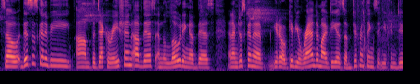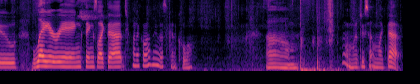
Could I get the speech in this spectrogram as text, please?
So this is going to be um, the decoration of this and the loading of this. And I'm just going to, you know, give you random ideas of different things that you can do, layering, things like that. Do you want to go on there? That's kind of cool. Um, I'm going to do something like that.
